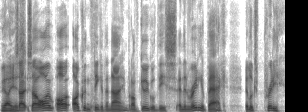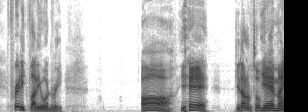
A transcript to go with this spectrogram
Yeah, yes. So, so I, I, I couldn't think of the name, but I've Googled this. And then reading it back, it looks pretty, pretty bloody ordinary. oh, yeah. Do you know what I'm talking Yeah, about? mate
